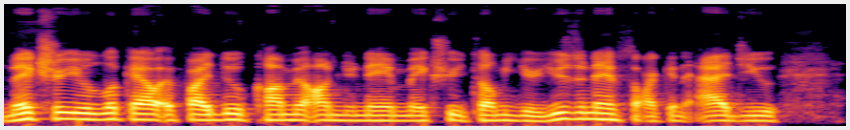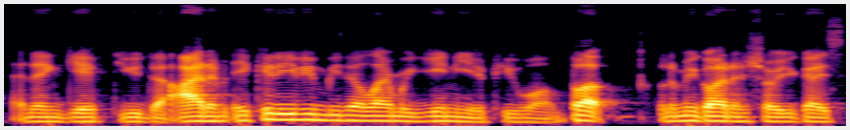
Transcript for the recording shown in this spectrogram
make sure you look out. If i do comment on your name make sure you tell me your username so i can add you and then gift you the item. It could even be the lamborghini if you want. But let me go ahead and show you guys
